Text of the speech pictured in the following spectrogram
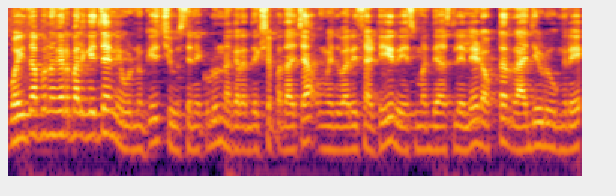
वैजापूर नगरपालिकेच्या निवडणुकीत शिवसेनेकडून नगराध्यक्षपदाच्या उमेदवारीसाठी रेसमध्ये असलेले डॉक्टर राजीव डोंगरे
